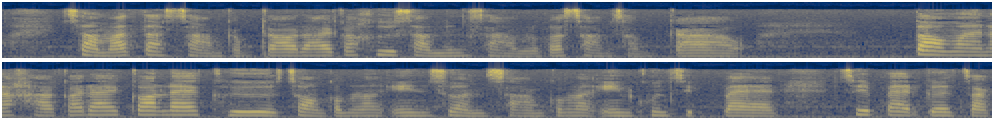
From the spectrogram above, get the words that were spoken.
9 สามารถตัด 3 กับ 9 ได้ก็คือ 3 1 3 แล้วก็ 3 3 9ต่อมานะคะก็ได้ก้อนแรกคือ 2กำลัง n ส่วน 3กำลัง n คูณ 18 18 เกิดจาก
